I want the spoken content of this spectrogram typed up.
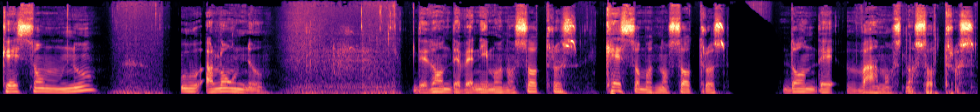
Que sommes-nous? Allons-nous? De dónde venimos nosotros, qué somos nosotros, dónde vamos nosotros.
